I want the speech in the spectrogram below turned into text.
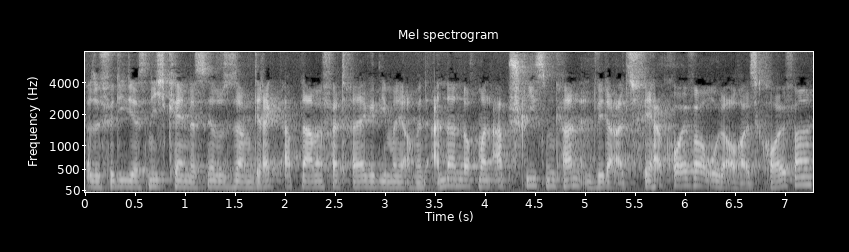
Also für die, die das nicht kennen, das sind ja sozusagen Direktabnahmeverträge, die man ja auch mit anderen nochmal abschließen kann, entweder als Verkäufer oder auch als Käufer.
